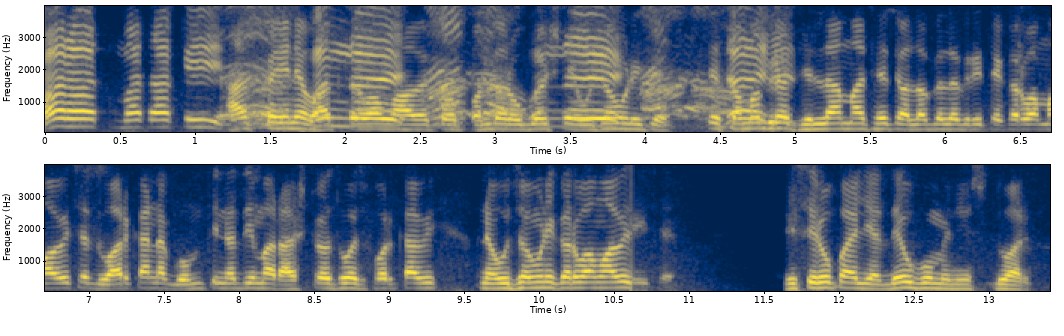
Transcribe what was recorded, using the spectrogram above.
ભારત માતા કી ખાસ કરીને વાત કરવામાં આવે તો પંદર ઓગસ્ટની ની ઉજવણી છે. તે સમગ્ર જિલ્લામાં છે તે અલગ અલગ રીતે કરવામાં આવે છે. દ્વારકાના ગોમતી નદીમાં રાષ્ટ્રધ્વજ ફરકાવી અને ઉજવણી કરવામાં આવી છે. ઋષિ રૂપાલિયા દેવભૂમિ ન્યૂઝ દ્વારકા.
